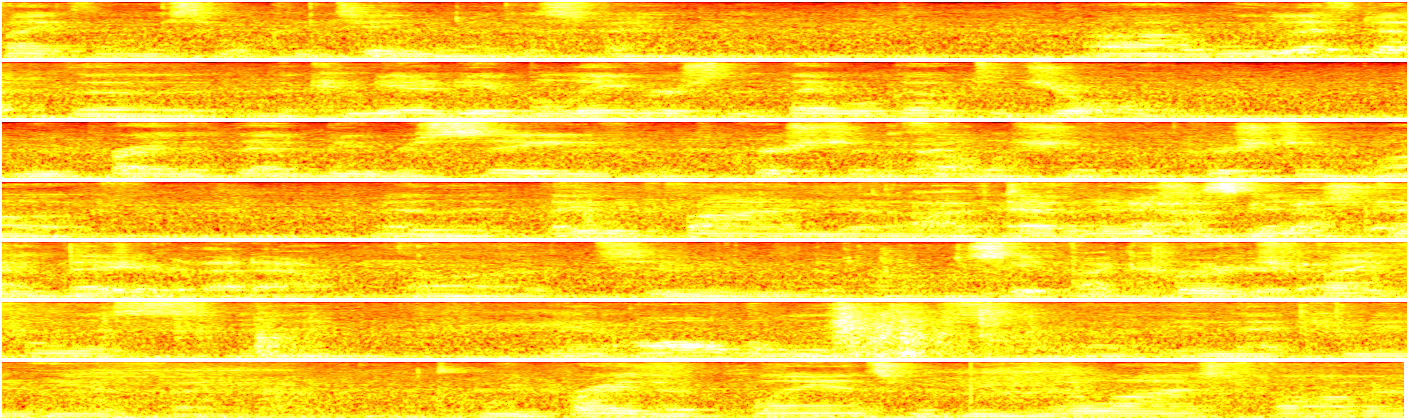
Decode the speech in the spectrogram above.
faithfulness will continue in this family. Uh, we lift up the, the community of believers that they will go to join. We pray that they'd be received with Christian fellowship, with Christian love, and that they would find uh, avenues of ministry there that out. uh, to uh, See if I encourage it faithfulness in, in all believers uh, in that community of faith. We pray their plans would be realized, Father,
